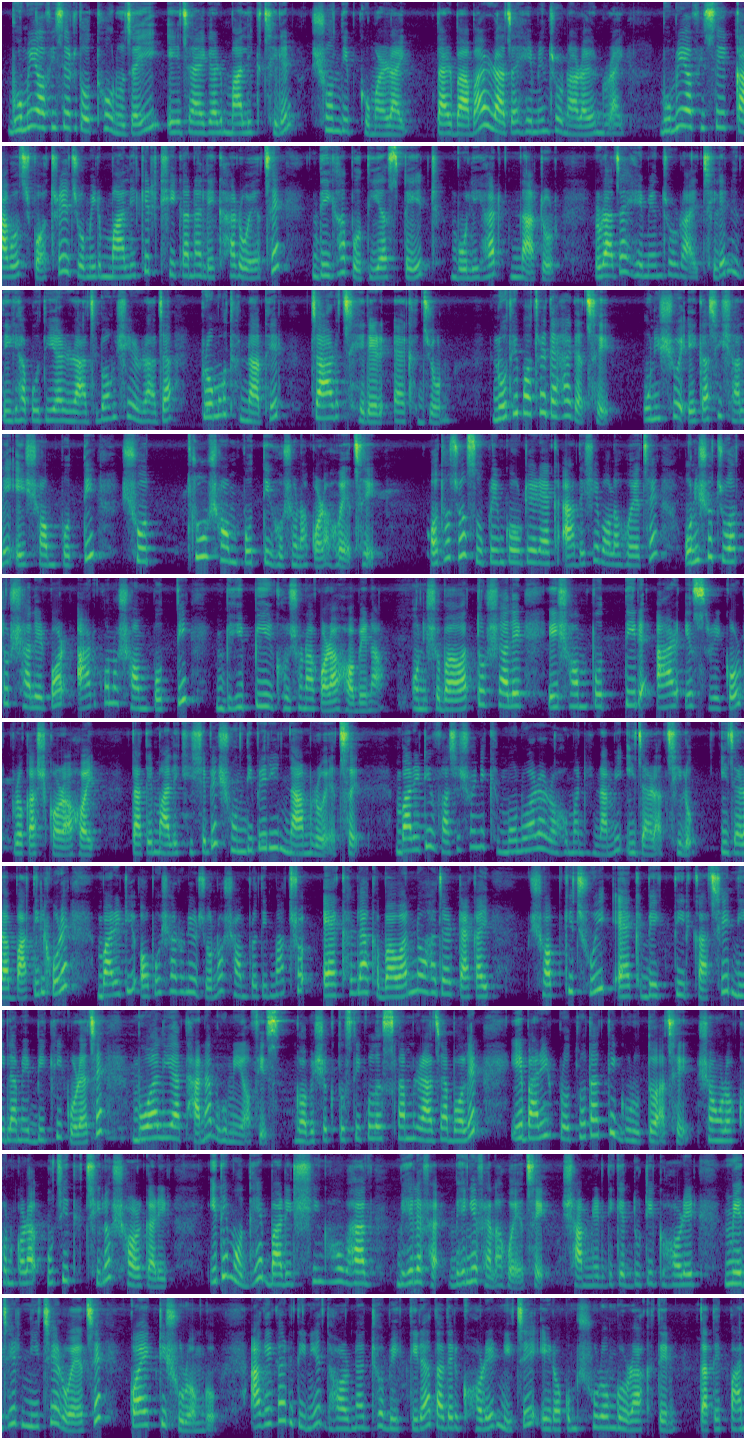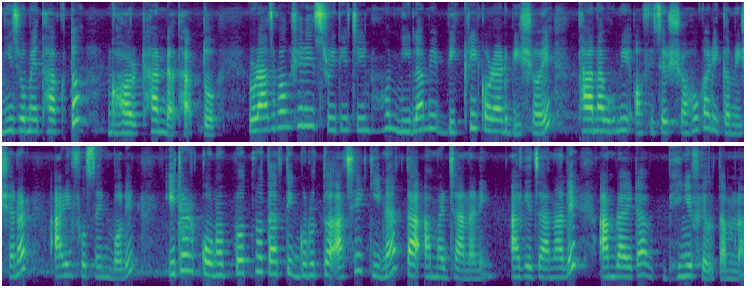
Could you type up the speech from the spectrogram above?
ভূমি অফিসের তথ্য অনুযায়ী এই জায়গার মালিক ছিলেন সন্দীপ কুমার রায়। তার বাবা রাজা হেমেন্দ্র নারায়ণ রায়। ভূমি অফিসে কাগজপত্রে জমির মালিকের ঠিকানা লেখা রয়েছে দীঘাপতিয়া স্টেট, বলিহার, নাটোর। রাজা হেমেন্দ্র রায় ছিলেন দীঘাপতিয়ার রাজবংশের রাজা প্রমোদ নাথের চার ছেলের একজন। নথিপত্রে দেখা গেছে, উনিশশো একাশি সালে এই সম্পত্তি শত্রু সম্পত্তি ঘোষণা করা হয়েছে। অথচ সুপ্রিম কোর্টের এক আদেশে বলা হয়েছে, উনিশশো চুয়াত্তর সালের পর আর কোনো সম্পত্তি ভিপি ঘোষণা করা হবে না। উনিশশো বাহাত্তর সালে এই সম্পত্তির আর এস রেকর্ড প্রকাশ করা হয়। তাতে মালিক হিসেবে সন্দীপেরই নাম রয়েছে। বাড়িটি ভাষা সৈনিক মনোয়ারা রহমানের নামে ইজারা ছিল। ইজারা বাতিল করে বাড়িটি অপসারণের জন্য সম্প্রতি মাত্র এক লাখ বাউান্ন হাজার টাকায় সবকিছুই এক ব্যক্তির কাছে নিলামে বিক্রি করেছে বোয়ালিয়া থানা ভূমি অফিস। গবেষক তস্তিকুল ইসলাম রাজা বলেন, এ বাড়ির প্রত্নতাত্ত্বিক গুরুত্ব আছে। সংরক্ষণ করা উচিত ছিল সরকারের। ইতিমধ্যে বাড়ির সিংহভাগ ভেলে ভেঙে ফেলা হয়েছে। সামনের দিকে দুটি ঘরের মেঝের নিচে রয়েছে কয়েকটি সুড়ঙ্গ। আগেকার দিনে ধর্নাঢ্য ব্যক্তিরা তাদের ঘরের নিচে এরকম সুড়ঙ্গ রাখতেন। তাতে পানি জমে থাকতো, ঘর ঠান্ডা থাকতো। রাজবংশের এই স্মৃতিচিহ্ন নিলামে বিক্রি করার বিষয়ে থানাভূমি অফিসের সহকারী কমিশনার আরিফ হোসেন বলেন, এটার কোনো প্রত্নতাত্ত্বিক গুরুত্ব আছে কিনা তা আমার জানা নেই। আগে জানালে আমরা এটা ভেঙে ফেলতাম না।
